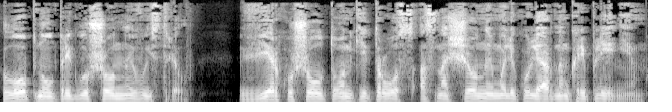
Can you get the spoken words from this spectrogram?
Хлопнул приглушенный выстрел. Вверх ушел тонкий трос, оснащенный молекулярным креплением.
